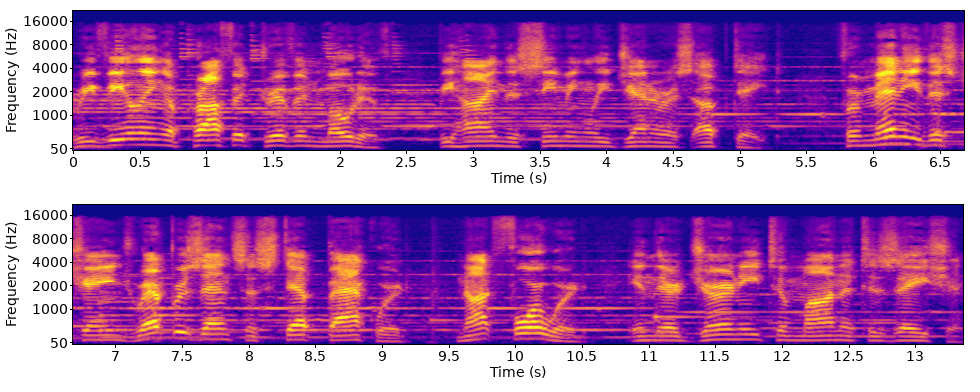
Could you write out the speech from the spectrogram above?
revealing a profit-driven motive behind this seemingly generous update. For many, this change represents a step backward, not forward, in their journey to monetization.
